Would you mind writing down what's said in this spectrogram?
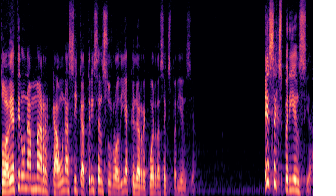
todavía tiene una marca, una cicatriz en su rodilla que le recuerda esa experiencia. Esa experiencia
